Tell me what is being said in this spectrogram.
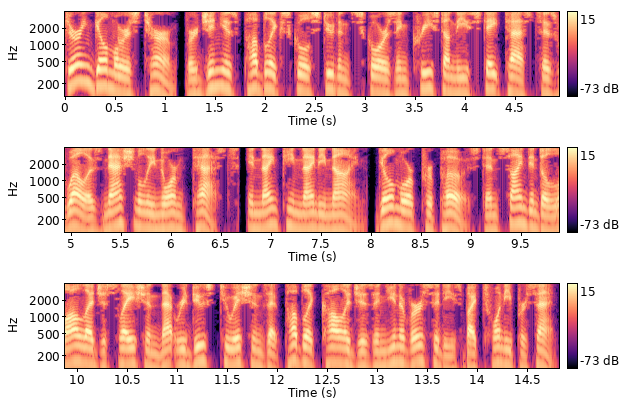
During Gilmore's term, Virginia's public school students' scores increased on these state tests as well as nationally normed tests. In 1999, Gilmore proposed and signed into law legislation that reduced tuitions at public colleges and universities by 20%.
